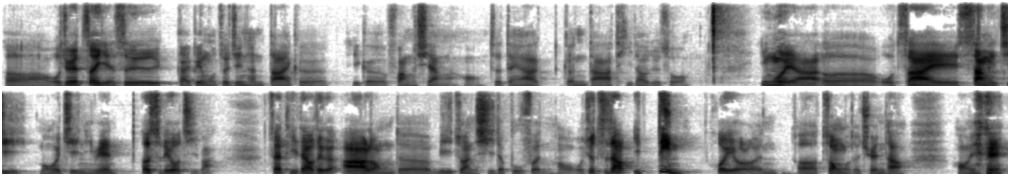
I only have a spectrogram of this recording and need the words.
呃，我觉得这也是改变我最近很大一个。一个方向啊，吼，这等一下跟大家提到，就是说，因为啊，呃，我在上一季某一集里面二十六集吧，在提到这个阿龙的 B 转 C 的部分，哦，我就知道一定会有人呃中我的圈套，哦，因为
